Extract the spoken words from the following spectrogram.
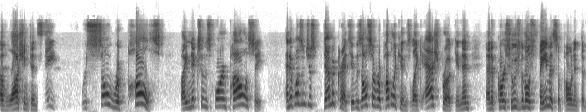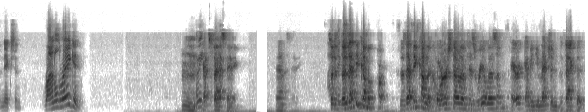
of Washington State were so repulsed by Nixon's foreign policy. And it wasn't just Democrats, it was also Republicans like Ashbrook. And then, and of course, who's the most famous opponent of Nixon? Ronald Reagan. Hmm, I mean- that's fascinating. Yeah. So does, does that become a part? Does that become the cornerstone of his realism, Eric? I mean, you mentioned the fact that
